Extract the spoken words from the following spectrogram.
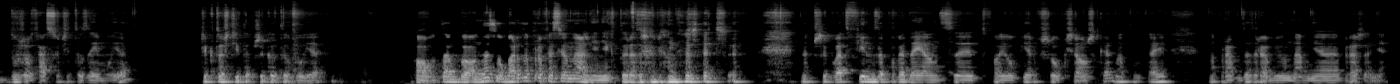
Dużo czasu ci to zajmuje? Czy ktoś ci to przygotowuje? O, tak, bo one są bardzo profesjonalnie niektóre zrobione rzeczy. Na przykład film zapowiadający twoją pierwszą książkę, no tutaj naprawdę zrobił na mnie wrażenie.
